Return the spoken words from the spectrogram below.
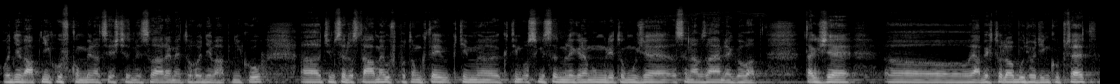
Hodně vápníků v kombinaci ještě s myslárem je to hodně vápníků. Tím se dostáváme už potom k, tý, k, tím, k tím 800 mg, kdy to může se navzájem negovat. Takže eh, já bych to dal buď hodinku před,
